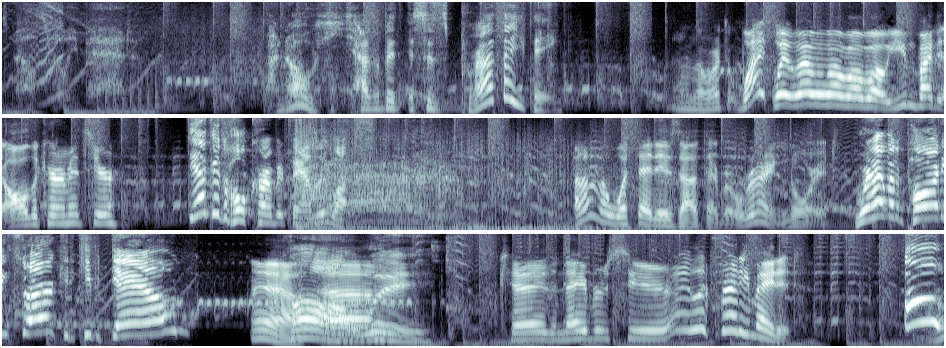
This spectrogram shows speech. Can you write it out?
smells really bad. I know he hasn't been. It's his breath, I think. I don't know what? Wait, wait, wait, wait, wait, wait. You invited all the Kermits here? Yeah, I got the whole Kermit family. What? I don't know what that is out there, but we're gonna ignore it. We're having a party, sir. Can you keep it down? Yeah. Oh, um. Okay, the neighbor's here. Hey, look, Freddy made it. Oh,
